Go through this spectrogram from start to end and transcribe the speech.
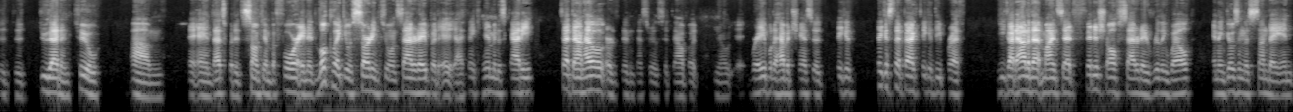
to, to do that in two. Um, and that's what had sunk him before. And it looked like it was starting to on Saturday, but it, I think him and his caddy sat down, had a, or didn't necessarily sit down, but you know, were able to have a chance to take a take a step back, take a deep breath. He got out of that mindset, finished off Saturday really well, and then goes into Sunday and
